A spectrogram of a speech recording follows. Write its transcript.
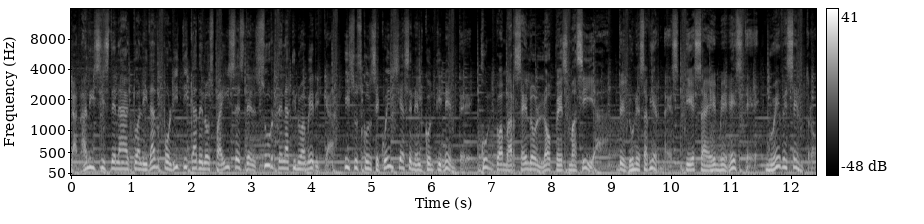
El análisis de la actualidad política de los países del sur de Latinoamérica y sus consecuencias en el continente, junto a Marcelo López Macía, de lunes a viernes, 10 a.m. Este, 9 Centro,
